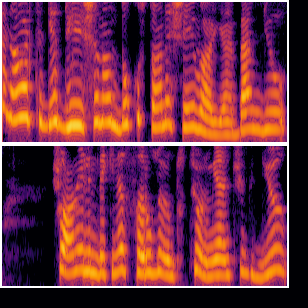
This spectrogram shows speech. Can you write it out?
Yani artık ya yaşanan 9 tane şey var yani. Ben diyor şu an elimdekine sarılıyorum, tutuyorum. Yani çünkü diyor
